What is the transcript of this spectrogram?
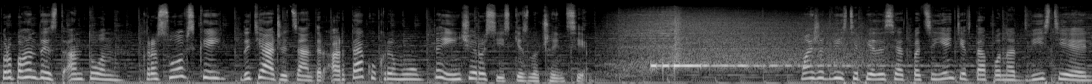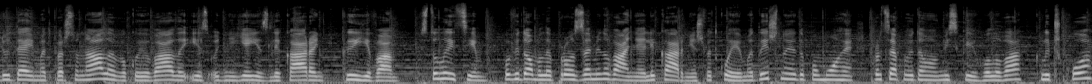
пропагандист Антон Красовський, дитячий центр Артек у Криму та інші російські злочинці. Майже 250 пацієнтів та понад 200 людей медперсоналу евакуювали із однієї з лікарень Києва. В столиці повідомили про замінування лікарні швидкої медичної допомоги. Про це повідомив міський голова Кличко.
